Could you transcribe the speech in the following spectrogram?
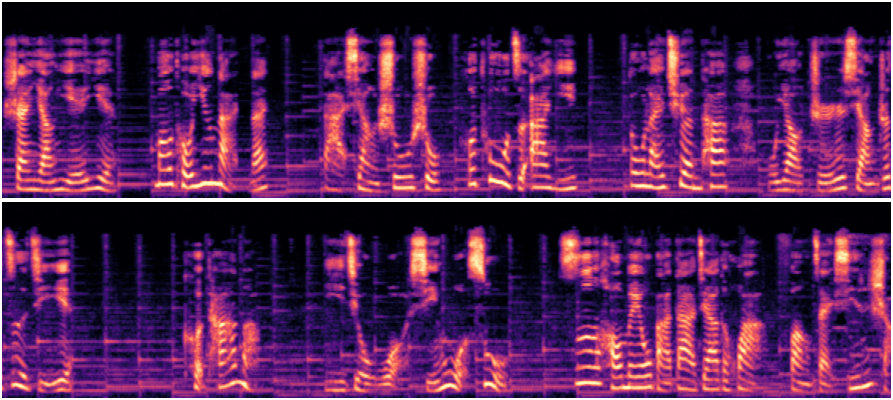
山羊爷爷、猫头鹰奶奶、大象叔叔和兔子阿姨。都来劝他不要只想着自己，可他呢，依旧我行我素，丝毫没有把大家的话放在心上。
